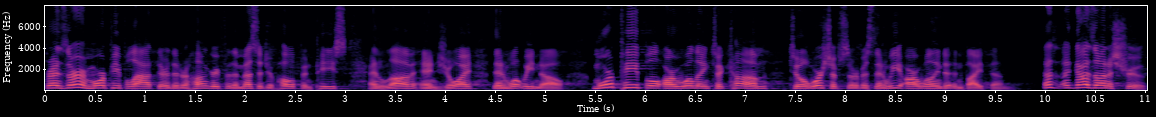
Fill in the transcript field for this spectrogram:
Friends, there are more people out there that are hungry for the message of hope and peace and love and joy than what we know. More people are willing to come to a worship service than we are willing to invite them. That's uh, God's honest truth,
